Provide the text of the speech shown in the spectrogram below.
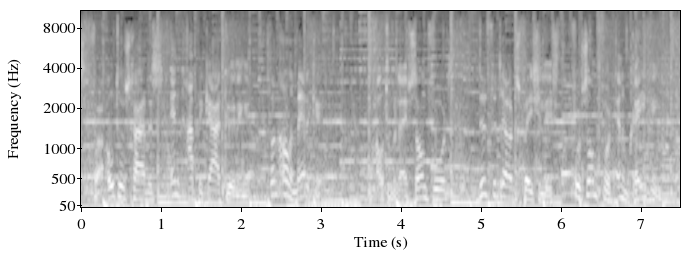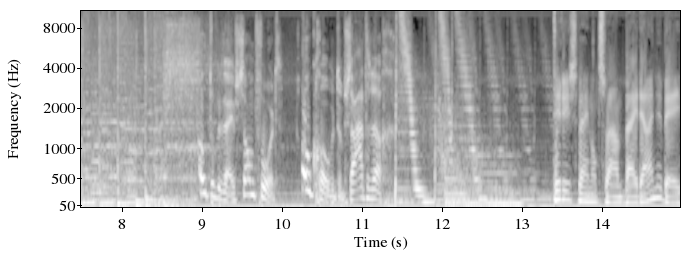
voor autoschades en APK-keuringen van alle merken. Autobedrijf Zandvoort, de vertrouwde specialist voor Zandvoort en omgeving. Autobedrijf Zandvoort, ook geopend op zaterdag. Dit is Wijnand Zwaan bij de ANWB.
